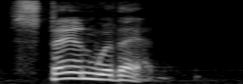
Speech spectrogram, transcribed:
Stand with that.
